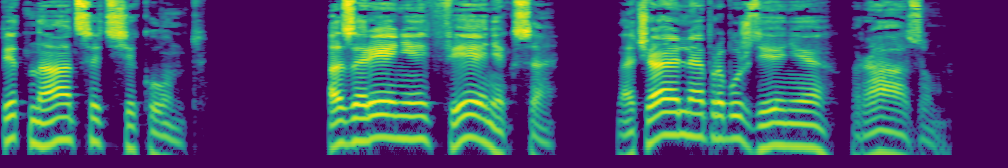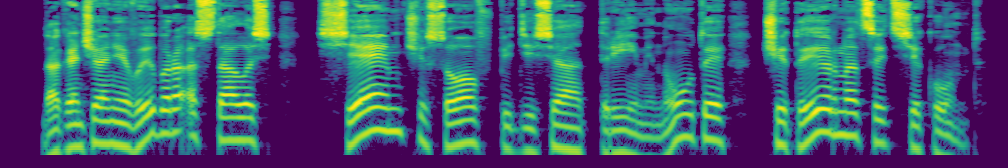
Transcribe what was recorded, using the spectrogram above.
15 секунд. Озарение Феникса. Начальное пробуждение — разум. До окончания выбора осталось 7 часов 53 минуты 14 секунд.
